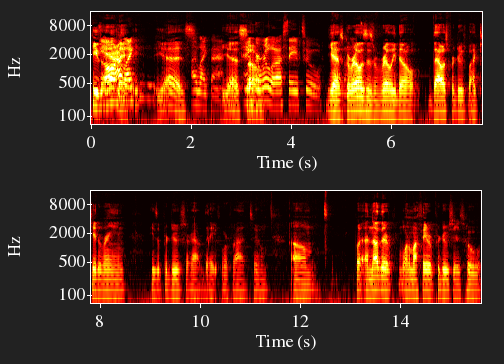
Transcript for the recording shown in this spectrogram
He's yeah, on I like it. Like, yes. I like that. Yes, And so- Gorilla, I saved too. yes, Gorillas is really dope. That was produced by Kid Rain. He's a producer out the eight four five too. Um, but another one of my favorite producers who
